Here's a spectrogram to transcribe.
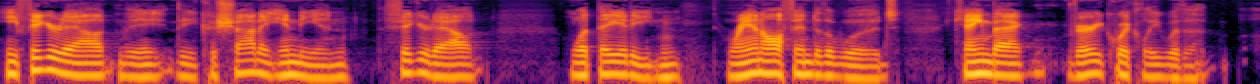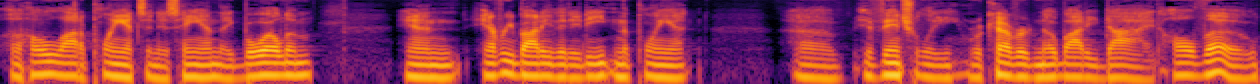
He figured out, the, the Coushatta Indian figured out what they had eaten, ran off into the woods, came back very quickly with a, a whole lot of plants in his hand. They boiled them, and everybody that had eaten the plant uh, eventually recovered. Nobody died. Although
